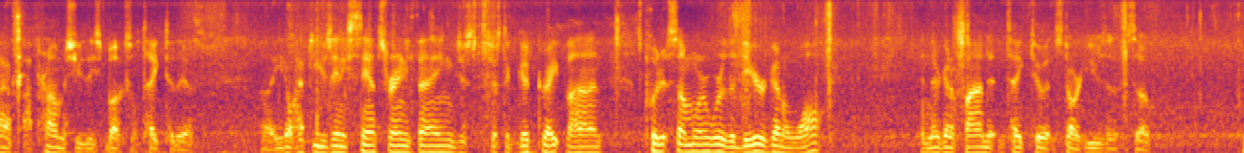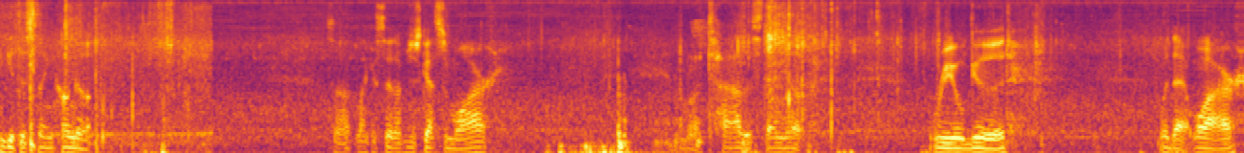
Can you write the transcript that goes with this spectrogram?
I, I promise you these bucks will take to this. Uh, you don't have to use any scents or anything, just, just a good grapevine put it somewhere where the deer are gonna walk and they're gonna find it and take to it and start using it. So you get this thing hung up. So like I said, I've just got some wire. I'm gonna tie this thing up real good with that wire.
